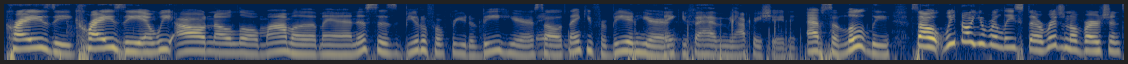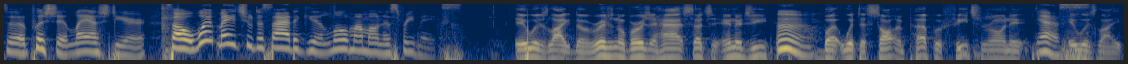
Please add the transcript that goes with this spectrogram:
crazy, crazy, and we all know Lil Mama, man. This is beautiful for you to be here. so thank you for being here. Thank you for having me. I appreciate it. Absolutely. So we know you released the original version to push it last year. So what made you decide to get Lil Mama on this remix? it was like the original version had such an energy, but with the Salt-N-Pepa feature on it, Mm. Yes. it was like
